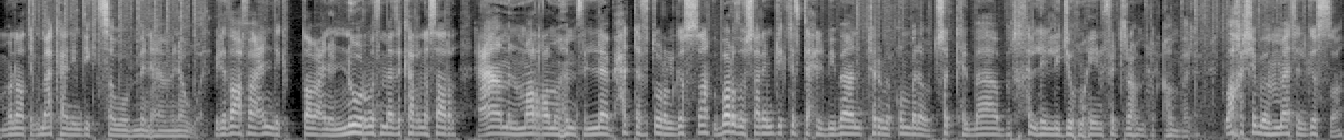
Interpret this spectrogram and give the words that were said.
ومناطق ما كان يمديك تصوب منها من أول. بالإضافة عندك طبعا النور مثل ما ذكرنا صار عامل مرة مهم في اللعب حتى في طور القصة. وبرضه صار يمديك تفتح البيبان ترمي قنبلة وتسك الباب وتخلي اللي جوا ينفجروا من القنبلة. وآخر شيء بمهمات القصة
